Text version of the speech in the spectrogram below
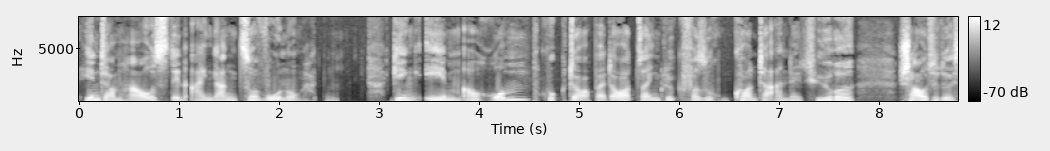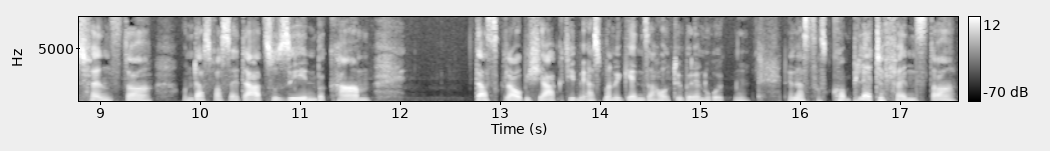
hinterm Haus den Eingang zur Wohnung hatten. Ging eben auch rum, guckte, ob er dort sein Glück versuchen konnte an der Türe, schaute durchs Fenster und das, was er da zu sehen bekam, das, glaube ich, jagte ihm erstmal eine Gänsehaut über den Rücken. Denn das, das komplette Fenster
